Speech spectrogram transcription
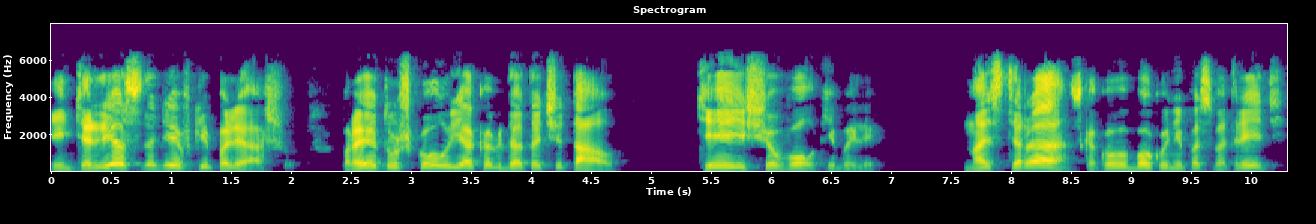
Интересно девки пляшут. Про эту школу я когда-то читал. Те еще волки были. Мастера, с какого боку не посмотреть.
